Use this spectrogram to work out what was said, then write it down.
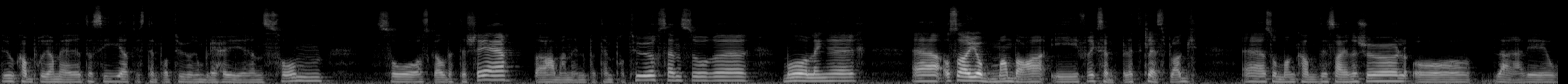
du kan programmere til å si at hvis temperaturen blir høyere enn sånn, så skal dette skje. Da har man inne på temperatursensorer, målinger. Eh, og så jobber man da i f.eks. et klesplagg eh, som man kan designe sjøl. Og der er vi jo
